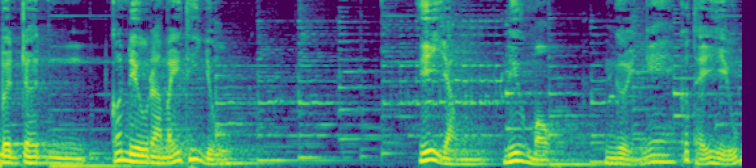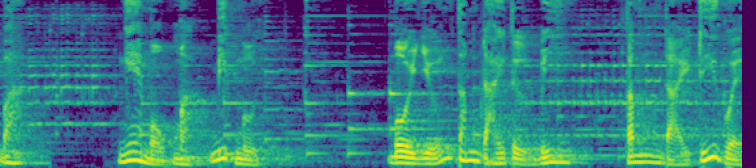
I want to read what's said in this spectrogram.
Bên trên có nêu ra mấy thí dụ. Hy vọng nêu một, Người nghe có thể hiểu ba. Nghe một mà biết mười. Bồi dưỡng tâm đại từ bi, Tâm đại trí huệ.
